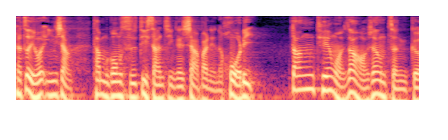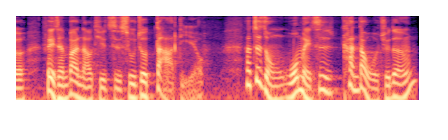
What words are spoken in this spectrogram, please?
那这也会影响他们公司第三季跟下半年的获利。当天晚上好像整个费城半导体指数就大跌哦。那这种我每次看到，我觉得嗯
